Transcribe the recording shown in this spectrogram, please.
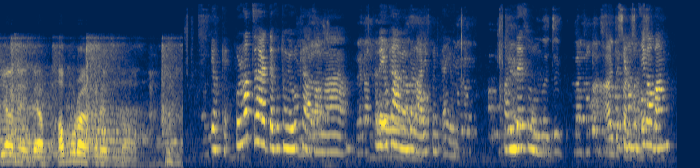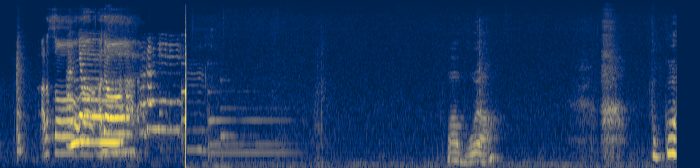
미안해 내가 바보라 그래 누나 와 뭐야? 부끄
